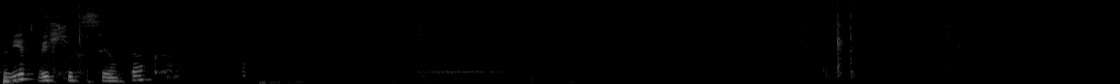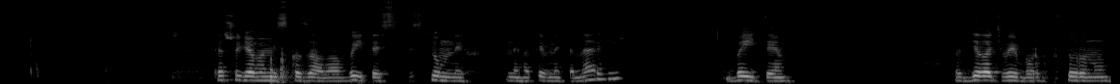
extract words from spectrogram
Совет вищих сил, так. Те, що я вам і сказала, вийти з, темних негативних енергій, вийти, зробити вибор в сторону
